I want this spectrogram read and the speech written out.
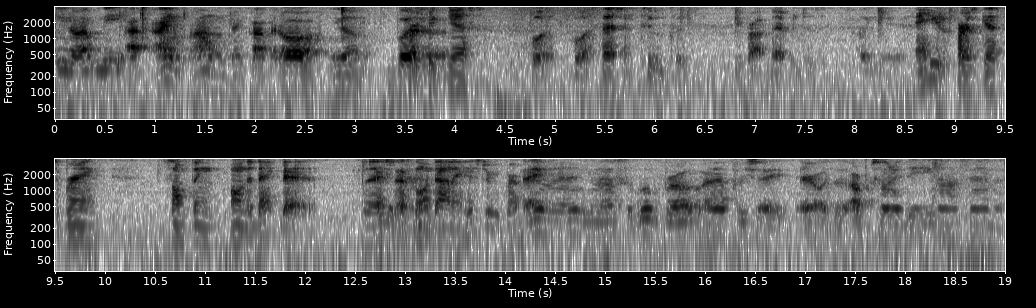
You know, me, I, I, ain't, I don't drink pop at all. You know, but Perfect uh, guest for for a session too, because you brought beverages, Oh yeah. and you the first guest to bring something on the Dank Dad. So that's, Hey, that's going down in history, bro. Hey man, you know, salute, bro. I appreciate uh, the opportunity. You know what I'm saying? The,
